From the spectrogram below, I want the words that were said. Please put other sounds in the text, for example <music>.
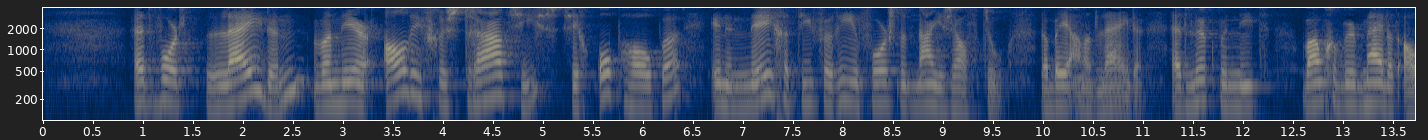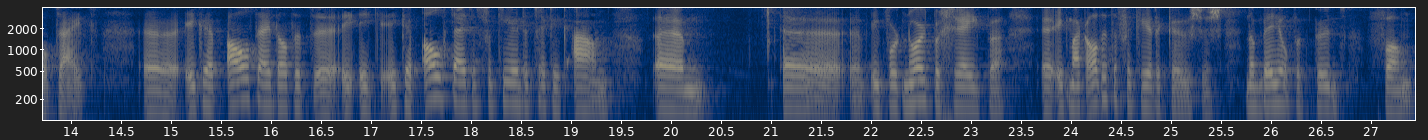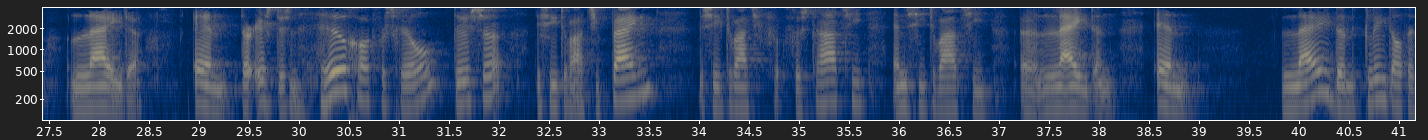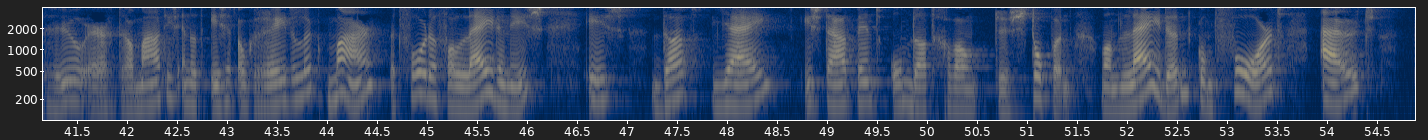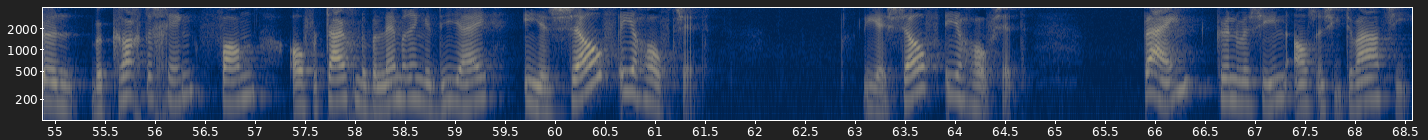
Het wordt lijden wanneer al die frustraties zich ophopen in een negatieve reinforcement naar jezelf toe. Dan ben je aan het lijden. Het lukt me niet. Waarom gebeurt mij dat altijd? Uh, ik heb altijd dat het. Uh, ik, ik heb altijd het verkeerde trek ik aan. Um, uh, ik word nooit begrepen. ik maak altijd de verkeerde keuzes. Dan ben je op het punt van lijden. En er is dus een heel groot verschil tussen de situatie pijn, de situatie frustratie en de situatie lijden. En lijden klinkt altijd heel erg dramatisch en dat is het ook redelijk. Maar het voordeel van lijden is, is dat jij in staat bent om dat gewoon te stoppen. Want lijden komt voort uit een bekrachtiging van overtuigende belemmeringen die jij in jezelf in je hoofd zet. Die jij zelf in je hoofd zet. Pijn kunnen we zien als een situatie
